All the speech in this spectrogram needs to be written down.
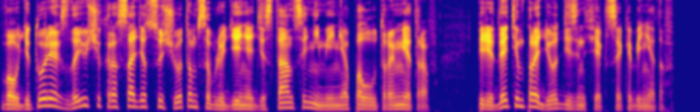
В аудиториях сдающих рассадят с учетом соблюдения дистанции не менее полутора метров. Перед этим пройдет дезинфекция кабинетов.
